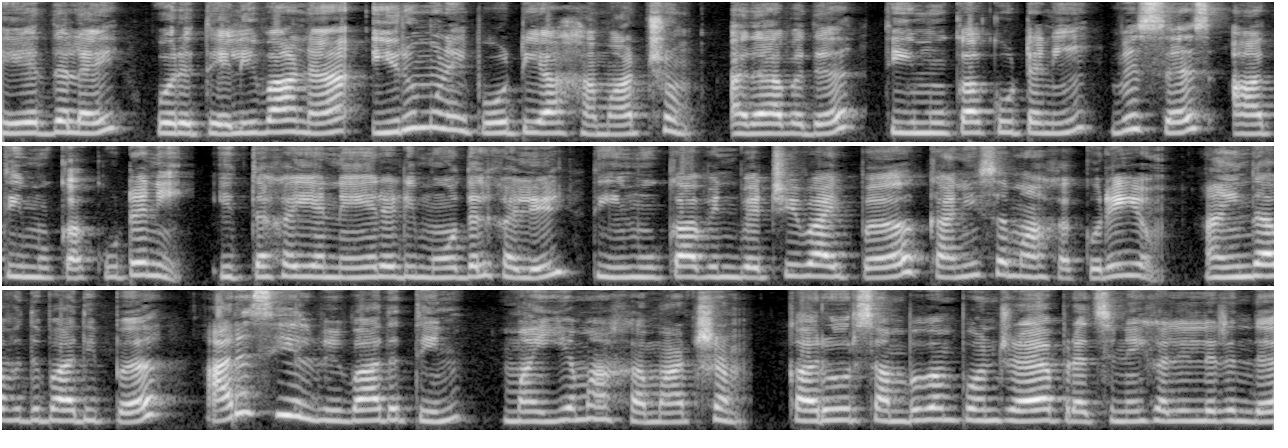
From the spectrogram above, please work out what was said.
தேர்தலை ஒரு தெளிவான இருமுனை போட்டியாக மாற்றும். அதாவது திமுக கூட்டணி விசஸ் அதிமுக கூட்டணி. இத்தகைய நேரடி மோதல்களில் திமுகவின் வெற்றி வாய்ப்பு கணிசமாக குறையும். ஐந்தாவது பாதிப்பு அரசியல் விவாதத்தின் மையமாக மாற்றம். கரூர் சம்பவம் போன்ற பிரச்சனைகளிலிருந்து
